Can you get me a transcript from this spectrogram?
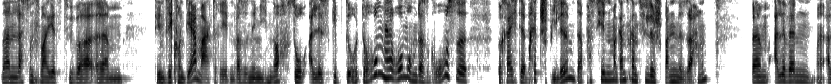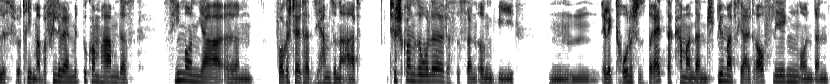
Dann lasst uns mal jetzt über ähm, den Sekundärmarkt reden, was es nämlich noch so alles gibt. Drumherum, um das große Bereich der Brettspiele, da passieren immer ganz, ganz viele spannende Sachen. Ähm, alle werden, äh, alles übertrieben, aber viele werden mitbekommen haben, dass Simon ja ähm, vorgestellt hat, sie haben so eine Art Tischkonsole, das ist dann irgendwie ein elektronisches Brett, da kann man dann Spielmaterial drauflegen und dann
